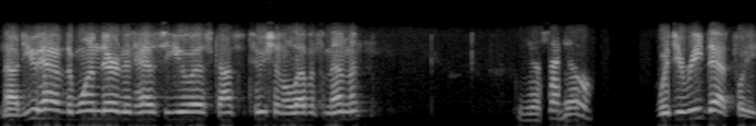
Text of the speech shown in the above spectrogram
Now, do you have the one there that has the U.S. Constitution, Eleventh Amendment? Yes, I do. Would you read that, please?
